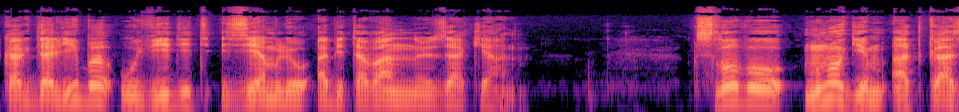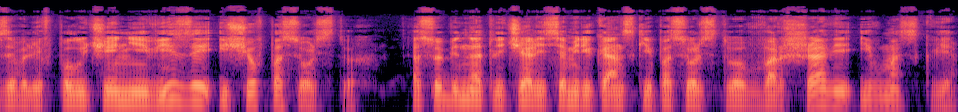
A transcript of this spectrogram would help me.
когда-либо увидеть землю, обетованную за океаном. К слову, многим отказывали в получении визы еще в посольствах. Особенно отличались американские посольства в Варшаве и в Москве.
